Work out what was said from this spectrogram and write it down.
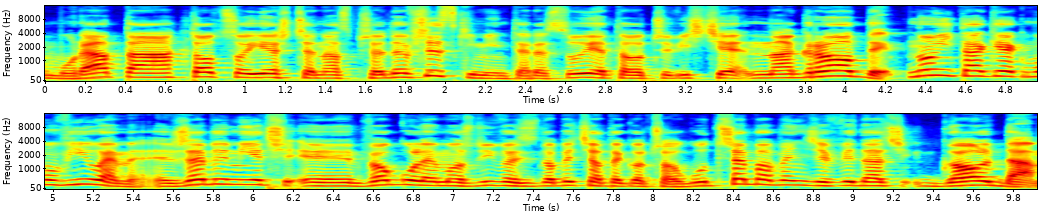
Murata. To co jeszcze nas przede wszystkim interesuje to oczywiście nagrody. No i tak jak mówiłem, żeby mieć e, w ogóle możliwość zdobycia tego czołgu, trzeba będzie wydać golda.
